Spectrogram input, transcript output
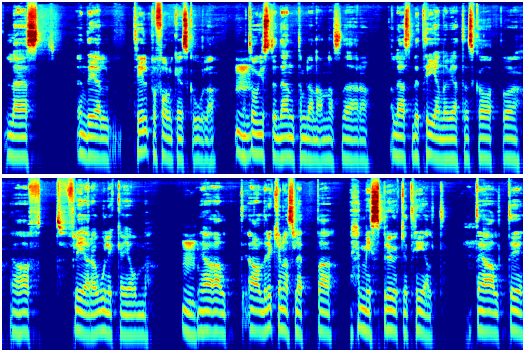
läst en del till på folkhögskola. Jag tog ju studenten bland annat sådär. Och har läst beteendevetenskap och jag har haft flera olika jobb. Men jag har allt, aldrig kunnat släppa missbruket helt. Jag har alltid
